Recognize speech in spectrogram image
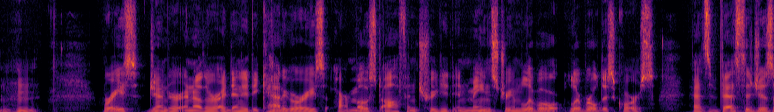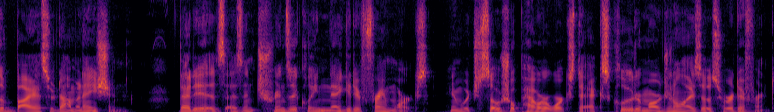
Mm-hmm. Race, gender, and other identity categories are most often treated in mainstream liberal, liberal discourse as vestiges of bias or domination, that is, as intrinsically negative frameworks in which social power works to exclude or marginalize those who are different.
